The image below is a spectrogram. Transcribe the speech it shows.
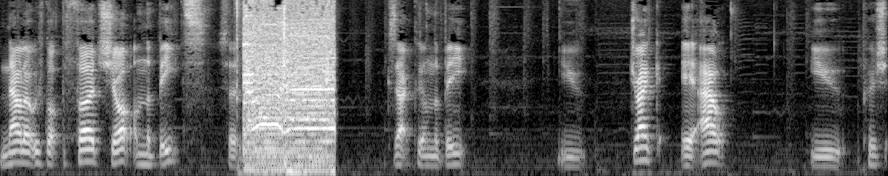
Now that we've got the third shot on the beats, so exactly on the beat, you drag it out, you push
